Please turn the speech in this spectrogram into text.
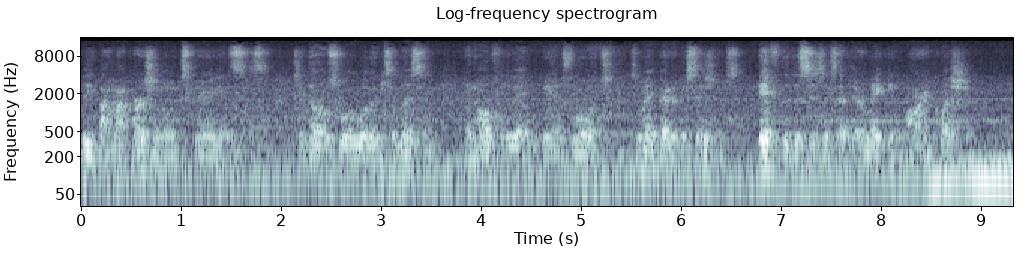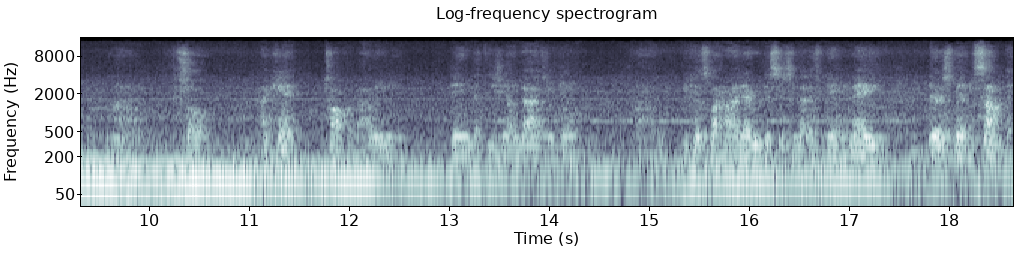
lead by my personal experiences to those who are willing to listen. And hopefully they will be influenced to make better decisions if the decisions that they're making are in question. Um, so I can't talk about anything that these young guys are doing um, because behind every decision that is being made, there's been something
